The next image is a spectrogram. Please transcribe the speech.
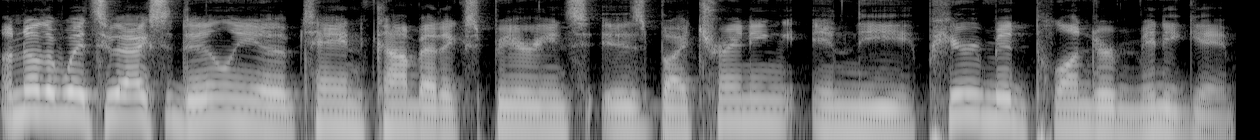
Another way to accidentally obtain combat experience is by training in the Pyramid Plunder minigame.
